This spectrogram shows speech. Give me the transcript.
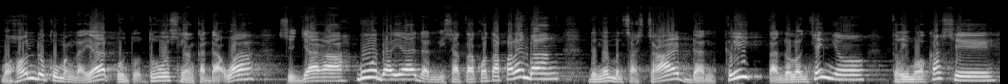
Mohon dukung Mang Dayat untuk terus ngangkat dakwah, sejarah, budaya, dan wisata kota Palembang Dengan mensubscribe dan klik tanda loncengnya. Terima kasih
